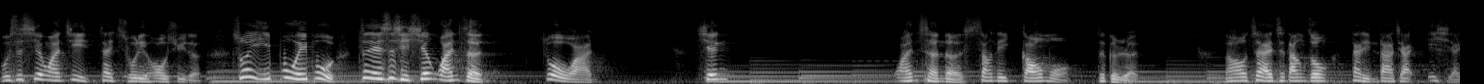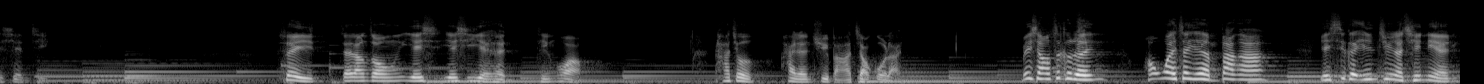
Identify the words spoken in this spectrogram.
不是献完祭再处理后续的。所以一步一步，这件事情先完整做完，先。完成了上帝高抹这个人，然后在这当中带领大家一起来献祭。所以在当中耶西耶西也很听话，他就派人去把他叫过来。没想到这个人他外在也很棒啊，也是个英俊的青年，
